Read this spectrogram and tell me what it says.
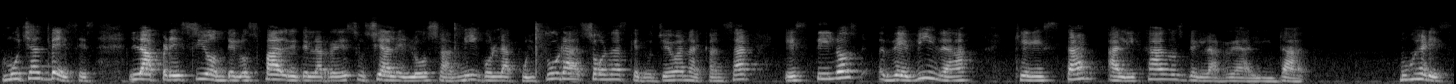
muchas veces la presión de los padres, de las redes sociales, los amigos, la cultura, son las que nos llevan a alcanzar estilos de vida que están alejados de la realidad. Mujeres,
